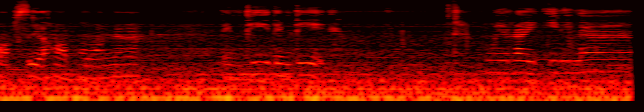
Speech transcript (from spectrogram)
หอบเสือหอบหมอนนะคะ เต็มที่เต็มที่ 笑いいりな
